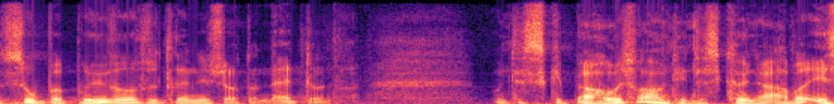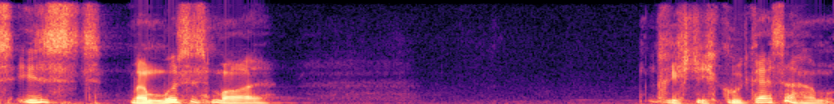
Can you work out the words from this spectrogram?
super Brühwürfel drin ist oder nicht. Und es gibt auch Hausfrauen, die das können. Aber es ist, man muss es mal richtig gut gegessen haben.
